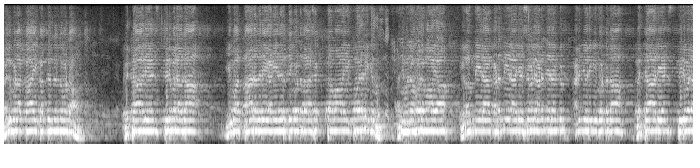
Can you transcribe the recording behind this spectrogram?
കൽവിളക്കായി കത്തിൽ നിന്നുകൊണ്ട് ബറ്റാലിയൻസ് തിരുമല താരനിരെ അണിനിർത്തിക്കൊണ്ട് ശക്തമായി പോരടിക്കുന്നു. അതിമനോഹരമായ ഇളനീല കടന്നീല ജേഴ്സികളെ അണിഞ്ഞിറങ്ങി അണിഞ്ഞൊരുങ്ങിക്കൊണ്ട് ബറ്റാലിയൻസ് തിരുവല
